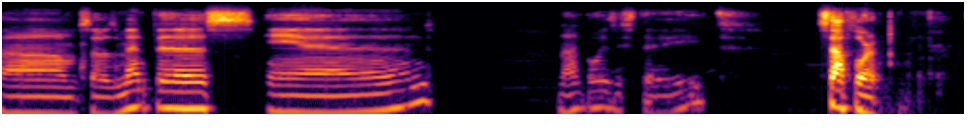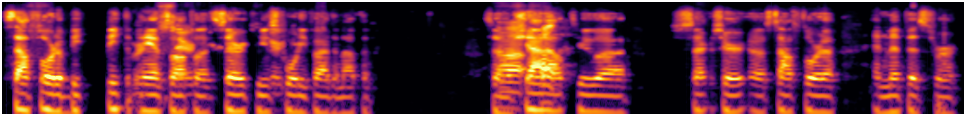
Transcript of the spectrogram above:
Um, so it was Memphis and not Boise State, South Florida. South Florida beat beat the We're pants off of Syracuse. Syracuse Syracuse. forty-five to nothing. So Uh, shout Hol- out to uh, Sy- Sy- uh, South Florida and Memphis for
